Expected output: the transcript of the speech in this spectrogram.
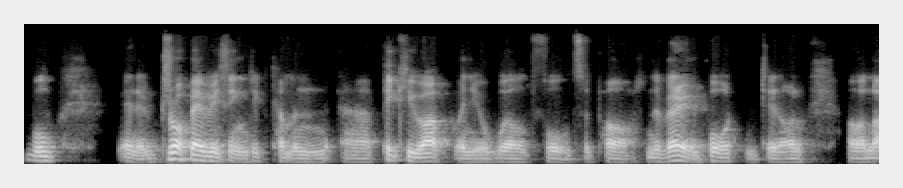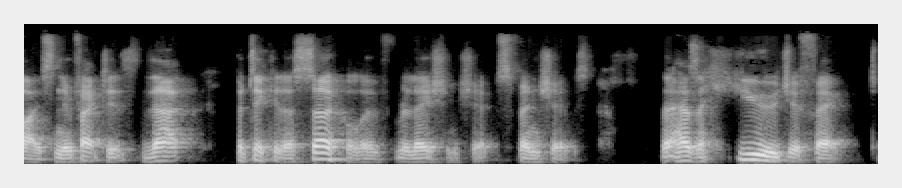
will you know drop everything to come and uh, pick you up when your world falls apart, and they're very important in our, our lives. And in fact, it's that particular circle of relationships, friendships, that has a huge effect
